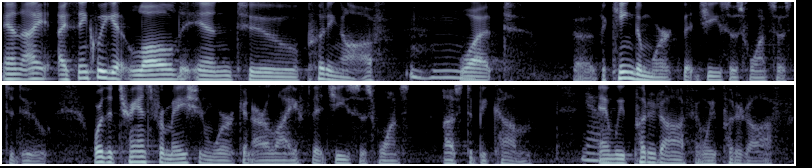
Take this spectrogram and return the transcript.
And I, I think we get lulled into putting off Mm-hmm. what uh, the kingdom work that Jesus wants us to do, or the transformation work in our life that Jesus wants us to become. Yeah. And we put it off and we put it off.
